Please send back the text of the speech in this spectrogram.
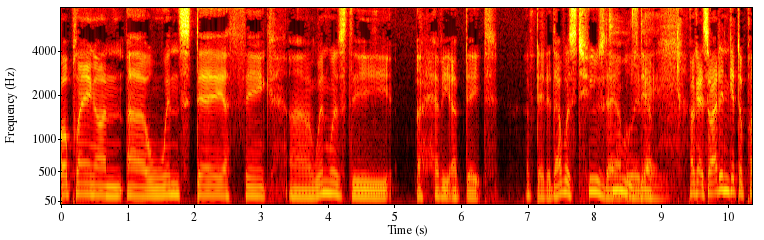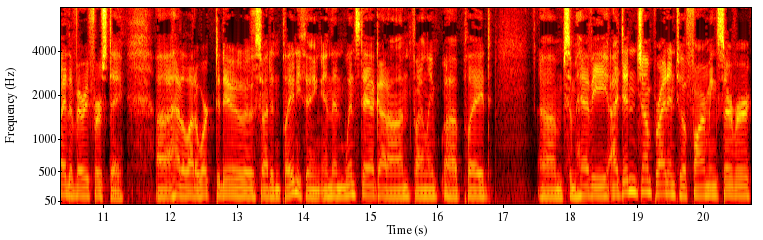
well playing on uh, Wednesday. I think. Uh, when was the a heavy update? Updated. That was Tuesday, I believe. yeah. Okay, so I didn't get to play the very first day. Uh, I had a lot of work to do, so I didn't play anything. And then Wednesday, I got on. Finally, uh, played um, some heavy. I didn't jump right into a farming server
